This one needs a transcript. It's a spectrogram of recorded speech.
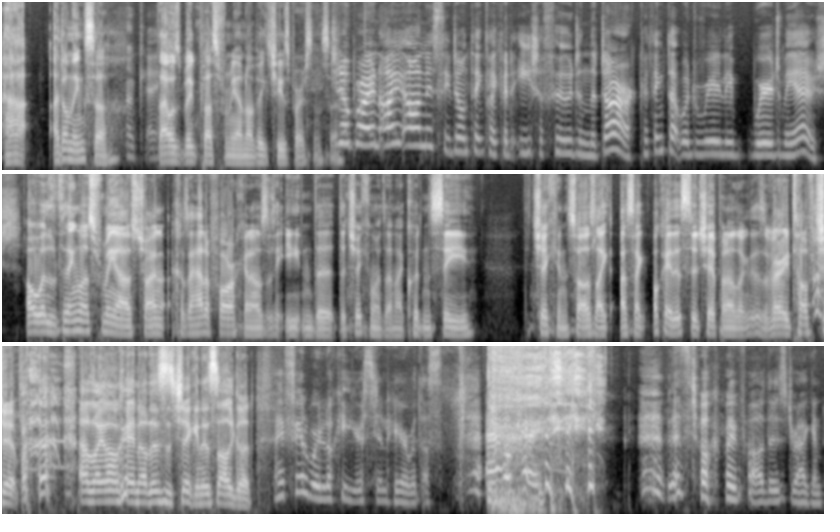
Uh, I don't think so. Okay. That was a big plus for me. I'm not a big cheese person. So Do you know, Brian, I honestly don't think I could eat a food in the dark. I think that would really weird me out. Oh well, the thing was for me, I was trying because I had a fork and I was eating the, the chicken with it, and I couldn't see the chicken. So I was like, I was like, okay, this is a chip, and I was like, this is a very tough chip. I was like, okay, no, this is chicken. It's all good. I feel we're lucky you're still here with us. Uh, okay. Let's talk my father's dragon.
